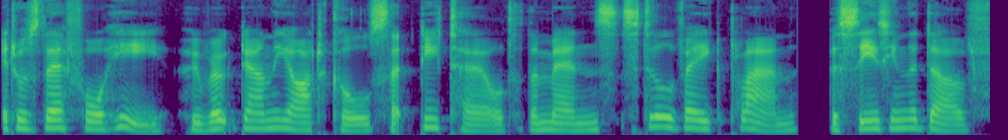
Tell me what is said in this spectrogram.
It was therefore he who wrote down the articles that detailed the men's still vague plan for seizing the Dove,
